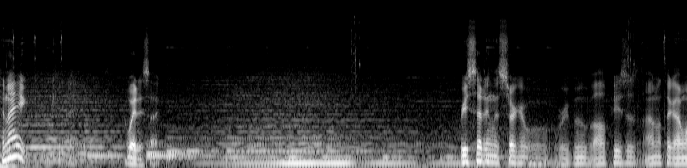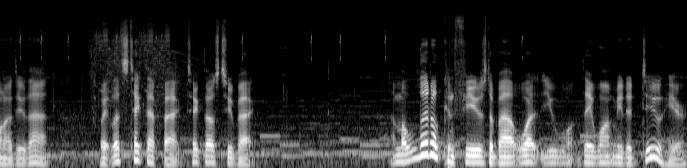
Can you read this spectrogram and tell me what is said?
Can I... Wait a sec. Resetting the circuit will remove all pieces. I don't think I want to do that. Wait, let's take that back. Take those two back. I'm a little confused about what you wa they want me to do here.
